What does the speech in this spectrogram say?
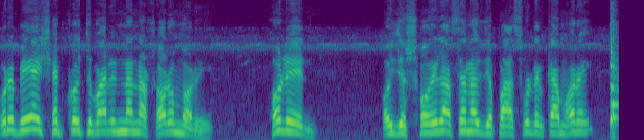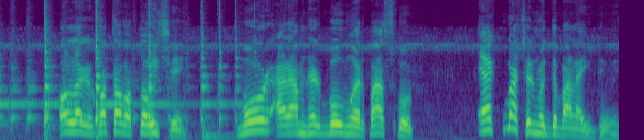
ওরে বেআই সাহেব কইতে পারেন না না সরম মরে হলেন ওই যে সোহেল আছে না ওই যে পাসপোর্টের কাম হরে ওর লাগে কথাবার্তা হইছে। মোর আর আপনার বৌমার পাসপোর্ট এক মাসের মধ্যে বানাই দেবে।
